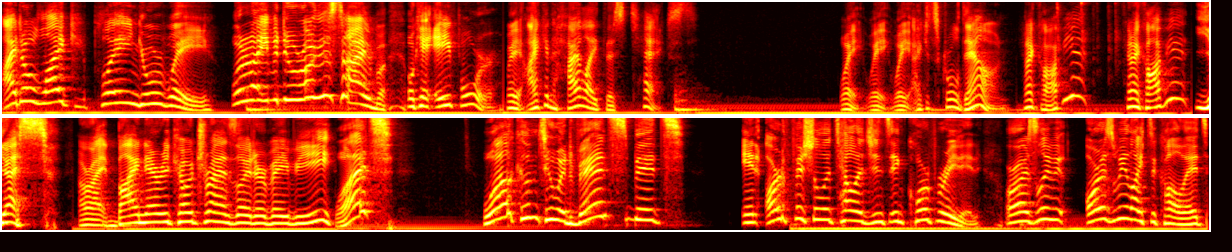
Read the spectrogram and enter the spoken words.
I don't like playing your way. What did I even do wrong this time? Okay, A4. Wait, I can highlight this text. Wait, wait, wait. I can scroll down. Can I copy it? Can I copy it? Yes. All right, binary code translator, baby. What? Welcome to Advancement in Artificial Intelligence Incorporated, or as or as we like to call it,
